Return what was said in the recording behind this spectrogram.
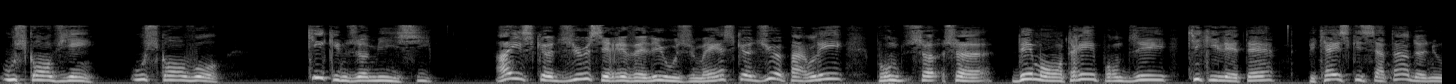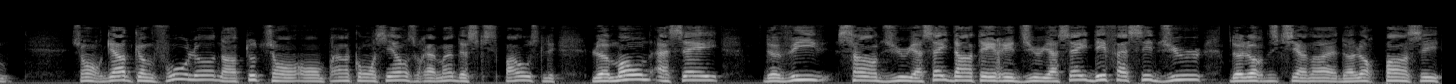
Où est-ce qu'on vient? Où est-ce qu'on va? Qui qui nous a mis ici? Est-ce que Dieu s'est révélé aux humains? Est-ce que Dieu a parlé pour se, se démontrer, pour nous dire qui qu'il était, puis qu'est-ce qu'il s'attend de nous? Si on regarde comme faux, là, dans tout, on, on, prend conscience vraiment de ce qui se passe. Le, le monde essaye de vivre sans Dieu, ils essayent d'enterrer Dieu, ils essayent d'effacer Dieu de leur dictionnaire, de leur pensée.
